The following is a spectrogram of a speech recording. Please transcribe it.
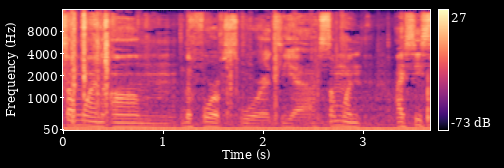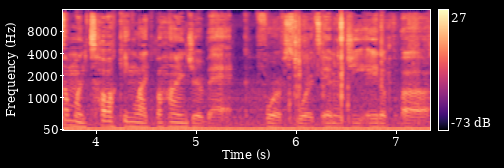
someone um the four of swords yeah someone i see someone talking like behind your back four of swords energy eight of uh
